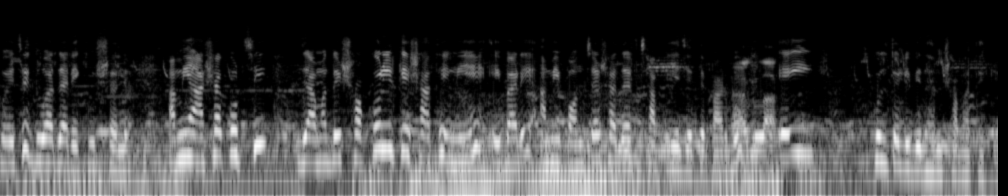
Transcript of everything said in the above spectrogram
হয়েছে দু হাজার একুশ সালে। আমি আশা করছি যে আমাদের সকলকে সাথে নিয়ে এবারে আমি পঞ্চাশ হাজার ছাপিয়ে যেতে পারব এই কুলতলি বিধানসভা থেকে।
